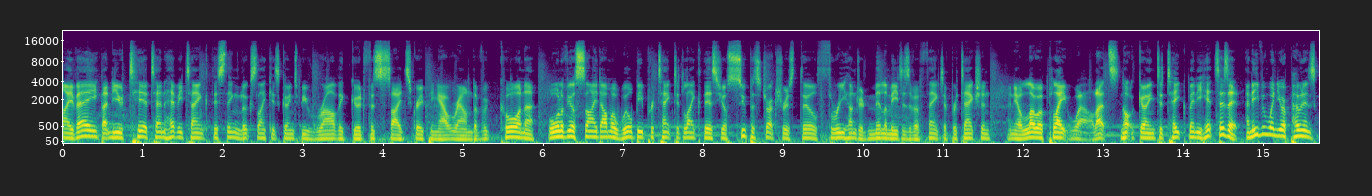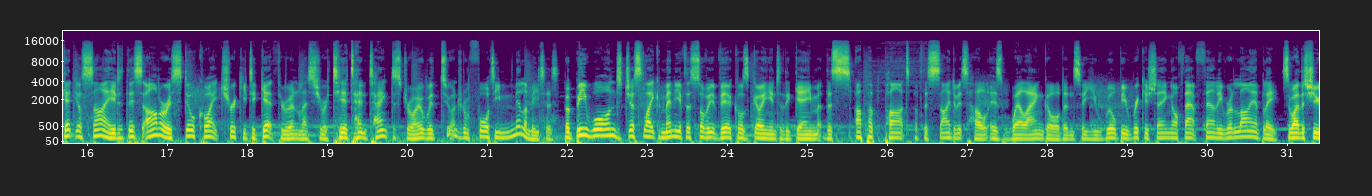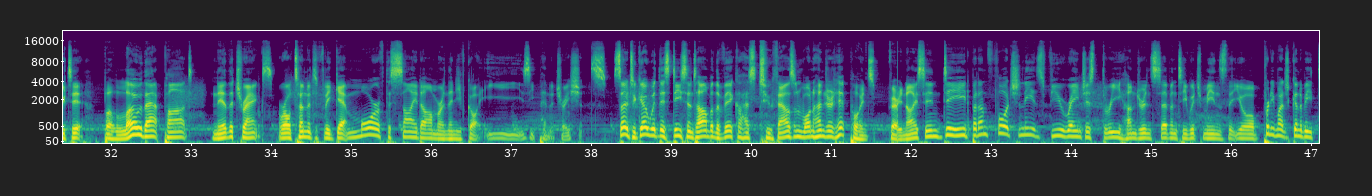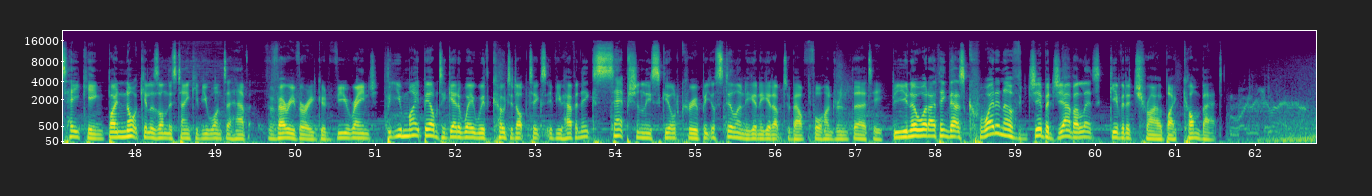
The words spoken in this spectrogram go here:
705A, that new tier 10 heavy tank, this thing looks like it's going to be rather good for side scraping out round of a corner. All of your side armor will be protected like this, your superstructure is still 300 millimeters of effective protection, and your lower plate, well, that's not going to take many hits, is it? And even when your opponents get your side, this armor is still quite tricky to get through unless you're a tier 10 tank destroyer with 240 millimeters. But be warned, just like many of the Soviet vehicles going into the game, the upper part of the side of its hull is well angled, and so you will be ricocheting off that fairly reliably. So either shoot it below that part near the tracks, or alternatively get more of the side armor and then you've got easy penetrations. So to go with this decent armor, the vehicle has 2,100 hit points. Very nice indeed, but unfortunately its view range is 370, which means that you're pretty much going to be taking binoculars on this tank if you want to have very, very good view range, but you might be able to get away with coated optics if you have an exceptionally skilled crew, but you're still only going to get up to about 430. But you know what? I think that's quite enough jibber jabber. Let's give it a trial by combat.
